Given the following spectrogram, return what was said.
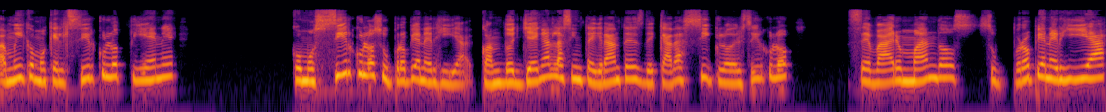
a mí como que el círculo tiene como círculo su propia energía. Cuando llegan las integrantes de cada ciclo del círculo, se va armando su propia energía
